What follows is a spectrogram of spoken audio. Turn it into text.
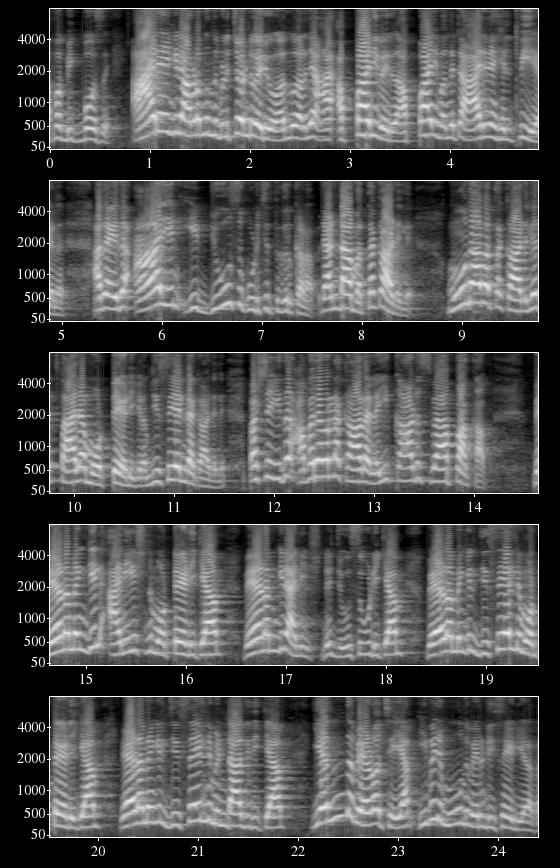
അപ്പൊ ബിഗ് ബോസ് ആരെങ്കിലും അവിടെ നിന്ന് വിളിച്ചോണ്ട് വരുമോ എന്ന് പറഞ്ഞാൽ അപ്പാരി വരുന്നു. അപ്പാനി വന്നിട്ട് ആര്യനെ ഹെൽപ്പ് ചെയ്യാണ്. അതായത് ആര്യൻ ഈ ജ്യൂസ് കുടിച്ച് തീർക്കണം രണ്ടാമത്തെ കാർഡിൽ. മൂന്നാമത്തെ കാർഡിൽ തല മൊട്ടയടിക്കണം ജിസേലിന്റെ കാർഡിൽ. പക്ഷേ ഇത് അവരവരുടെ കാർഡല്ല ഈ കാർഡ് സ്വാപ്പ് ആക്കാം. വേണമെങ്കിൽ അനീഷിന് മുട്ടയടിക്കാം. വേണമെങ്കിൽ അനീഷിന് ജ്യൂസ് കുടിക്കാം. വേണമെങ്കിൽ ജിസേലിന് മുട്ടയടിക്കാം. വേണമെങ്കിൽ ജിസേലിന് മിണ്ടാതിരിക്കാം. എന്ത് വേണോ ചെയ്യാം. ഇവർ മൂന്ന് പേര് ഡിസൈഡ് ചെയ്യണം.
